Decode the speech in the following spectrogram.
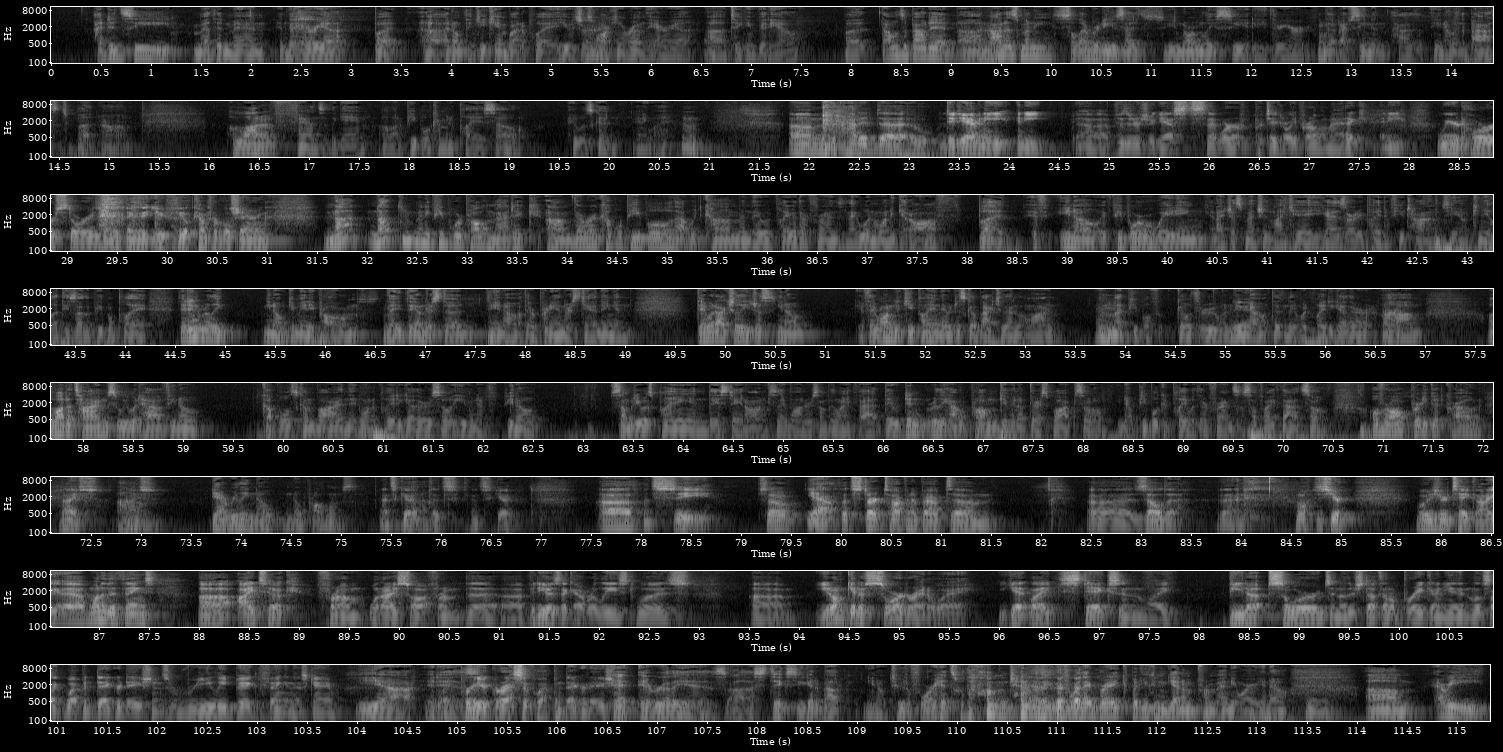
I did see Method Man in the area, but uh, I don't think he came by to play. He was just Right. walking around the area uh, taking video. But that was about it. Uh, Not as many celebrities as you normally see at E3 or that I've seen in as you know in the past, but um, a lot of fans of the game, a lot of people coming to play. So it was good anyway. um, how did uh, did you have any any uh, visitors or guests that were particularly problematic? Any weird horror stories? Anything that you feel comfortable sharing? Not not too many people were problematic. Um, there were a couple people that would come and they would play with their friends and they wouldn't want to get off. But if you know if people were waiting and I just mentioned like, hey, you guys already played a few times, you know, can you let these other people play? They didn't really you know give me any problems. They they understood. You know, they were pretty understanding and they would actually just you know if they wanted to keep playing, they would just go back to the end of the line and let people f- go through and you know then they would play together. Uh-huh. Um, a lot of times we would have you know couples come by and they'd want to play together. So even if you know somebody was playing and they stayed on because they won or something like that, they didn't really have a problem giving up their spot. So you know people could play with their friends and stuff like that. So overall, pretty good crowd. Nice, Um, nice. Yeah, really no no problems. That's good. yeah. That's that's good. Uh, let's see. So yeah, let's start talking about um, uh, Zelda. Then, what was your what was your take on it? Uh, one of the things uh, I took from what I saw from the uh, videos that got released was um, you don't get a sword right away. You get like sticks and like beat up swords and other stuff that'll break on you. And it looks like weapon degradation is a really big thing in this game. Yeah, it is Like pretty aggressive weapon degradation. It, it really is. Uh, sticks, you get about you know two to four hits with them generally before they break, but you can get them from anywhere. You know, um, every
